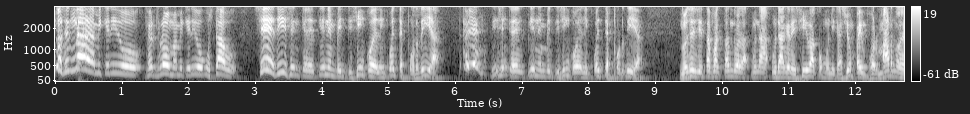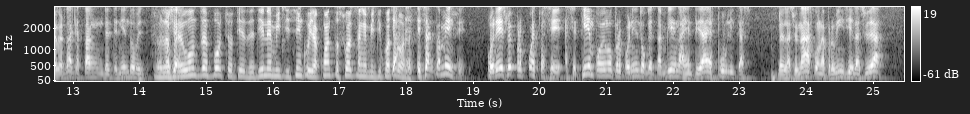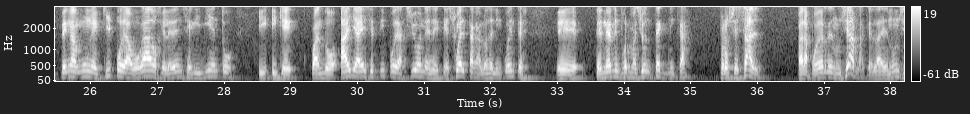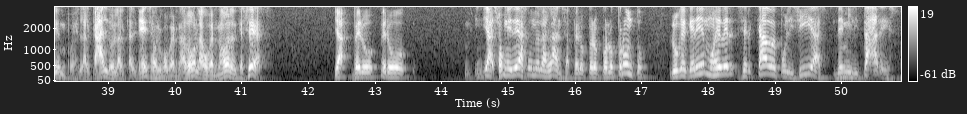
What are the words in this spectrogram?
No hacen nada, mi querido Ferfloma, mi querido Gustavo. Sí, dicen que detienen 25 delincuentes por día. Está bien, dicen que detienen 25 delincuentes por día. No sé si está faltando una, agresiva comunicación para informarnos de verdad que están deteniendo. la pregunta es, Pocho, detienen 25 y a cuántos sueltan en 24 horas? Exactamente. Por eso he propuesto, hace, hace tiempo vengo proponiendo que también las entidades públicas relacionadas con la provincia y la ciudad tengan un equipo de abogados que le den seguimiento y, que cuando haya ese tipo de acciones de que sueltan a los delincuentes, eh, tener la información técnica, procesal, para poder denunciarla, que la denuncien pues el alcalde o la alcaldesa o el gobernador, la gobernadora, el que sea. Ya, pero, pero ya son ideas que uno las lanza, pero, pero por lo pronto lo que queremos es ver cercado de policías, de militares,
